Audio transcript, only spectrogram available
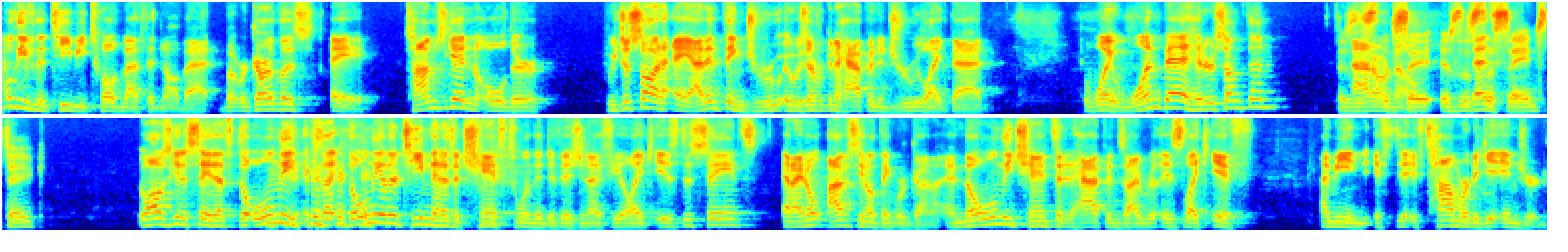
believe in the TB12 method and all that, but regardless, a Tom's getting older we just saw it. Hey, I didn't think Drew it was ever going to happen to Drew like that. Wait, one bad hit or something? I don't know. Say, is this that's, the Saints take? Well, I was going to say that's the only the only other team that has a chance to win the division. I feel like is the Saints, and I don't obviously don't think we're gonna. And the only chance that it happens, I re- is like if, I mean, if if Tom were to get injured,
